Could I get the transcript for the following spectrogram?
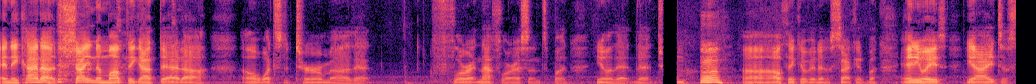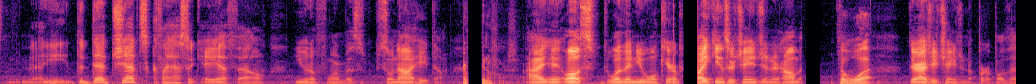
and they kind of shined them up. They got that. Uh, oh, what's the term? Uh, that fluorescent, not fluorescence, but you know that that uh-huh. Uh, I'll think of it in a second. But anyways, yeah, I just the, that Jets classic AFL uniform was so now I hate them. Uniforms. I well, well then you won't care. Vikings are changing their helmet. To what? They're actually changing to purple. They're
